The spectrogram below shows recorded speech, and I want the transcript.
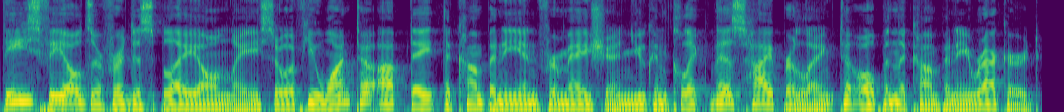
These fields are for display only, so if you want to update the company information, you can click this hyperlink to open the company record.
